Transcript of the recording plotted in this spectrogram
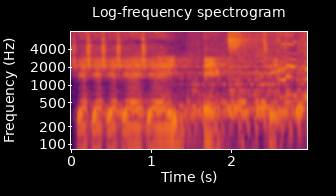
J J J J X T.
